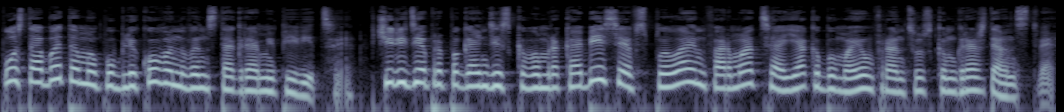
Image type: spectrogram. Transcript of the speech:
Пост об этом опубликован в инстаграме певицы. В череде пропагандистского мракобесия всплыла информация о якобы моем французском гражданстве.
